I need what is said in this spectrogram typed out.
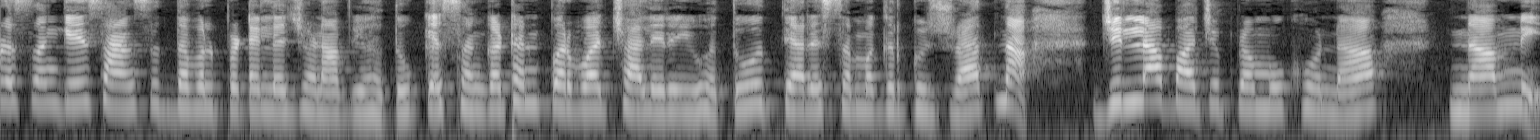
પ્રસંગે સાંસદ ધવલ પટેલે જણાવ્યું હતું કે સંગઠન પર્વ ચાલી રહ્યું હતું ત્યારે સમગ્ર ગુજરાતના જિલ્લા ભાજપ પ્રમુખોના નામની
